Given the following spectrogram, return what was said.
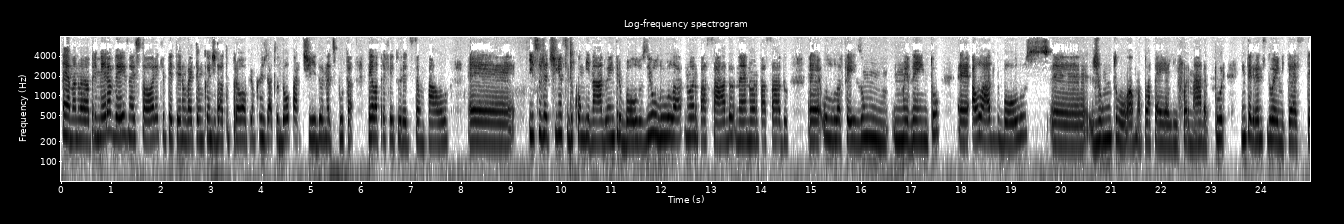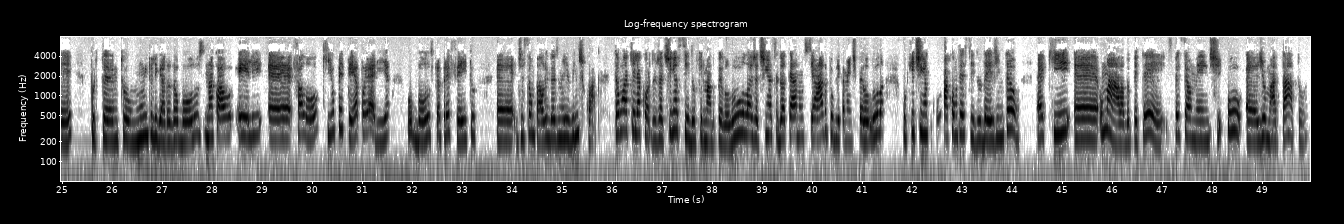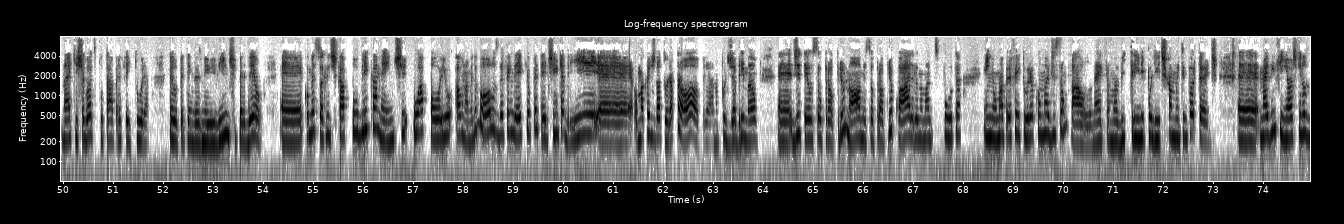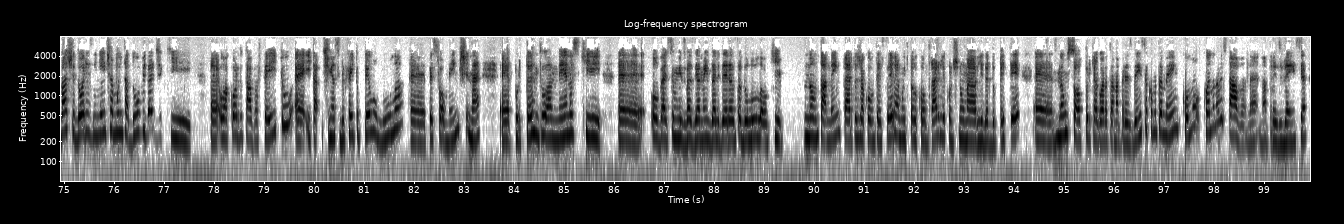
É, Manuel, a primeira vez na história que o PT não vai ter um candidato próprio, um candidato do partido na disputa pela Prefeitura de São Paulo. É, isso já tinha sido combinado entre o Boulos e o Lula no ano passado. Né? No ano passado, é, o Lula fez um, um evento é, ao lado do Boulos, é, junto a uma plateia ali formada por integrantes do MTST, portanto, muito ligadas ao Boulos, na qual ele é, falou que o PT apoiaria o Boulos para prefeito é, de São Paulo em 2024. Então, aquele acordo já tinha sido firmado pelo Lula, já tinha sido até anunciado publicamente pelo Lula. O que tinha acontecido desde então é que é, uma ala do PT, especialmente o é, Gilmar Tato, né, que chegou a disputar a prefeitura pelo PT em 2020, perdeu, é, começou a criticar publicamente o apoio ao nome do Boulos, defender que o PT tinha que abrir é, uma candidatura própria, não podia abrir mão é, de ter o seu próprio nome, o seu próprio quadro numa disputa em uma prefeitura como a de São Paulo, né, que é uma vitrine política muito importante. É, mas, enfim, eu acho que nos bastidores ninguém tinha muita dúvida de que é, o acordo estava feito é, e tinha sido feito pelo Lula é, pessoalmente, né? É, portanto, a menos que é, houvesse um esvaziamento da liderança do Lula, o que não está nem perto de acontecer, né? Muito pelo contrário, ele continua o maior líder do PT, é, não só porque agora está na presidência, como também como quando não estava, né? Na presidência,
